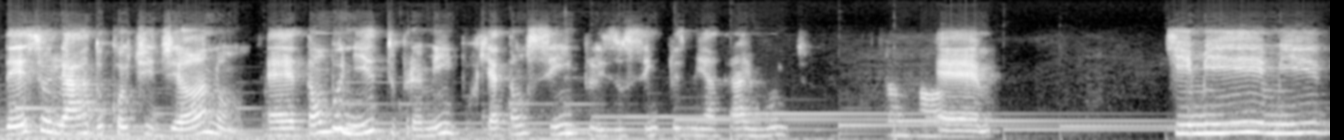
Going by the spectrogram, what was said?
desse olhar do cotidiano é tão bonito para mim, porque é tão simples, o simples me atrai muito, Aham. é, que me, me,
